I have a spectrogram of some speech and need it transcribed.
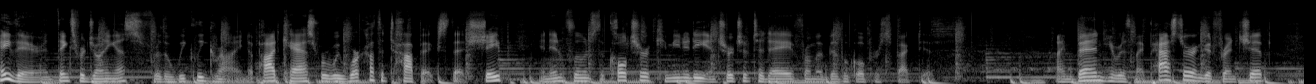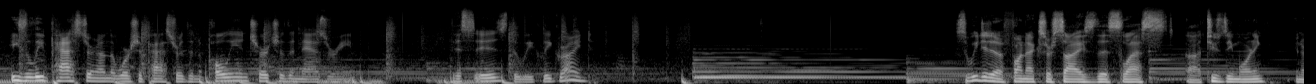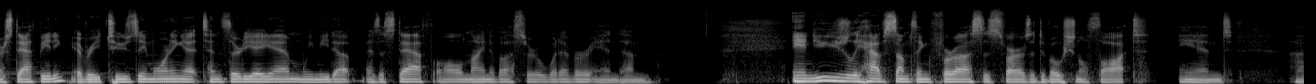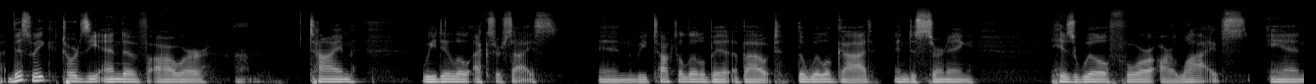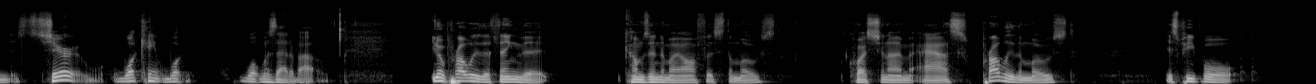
Hey there, and thanks for joining us for the Weekly Grind, a podcast where we work out the topics that shape and influence the culture, community, and church of today from a biblical perspective. I'm Ben, here with my pastor and good friend Chip. He's the lead pastor, and I'm the worship pastor at the Napoleon Church of the Nazarene. This is the Weekly Grind. So we did a fun exercise this last uh, Tuesday morning in our staff meeting every Tuesday morning at 10:30 a.m. We meet up as a staff, all nine of us or whatever, and um, and you usually have something for us as far as a devotional thought. And uh, this week, towards the end of our um, time, we did a little exercise, and we talked a little bit about the will of God and discerning His will for our lives. And share what came what what was that about? You know, probably the thing that comes into my office the most, the question I'm asked probably the most, is people,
